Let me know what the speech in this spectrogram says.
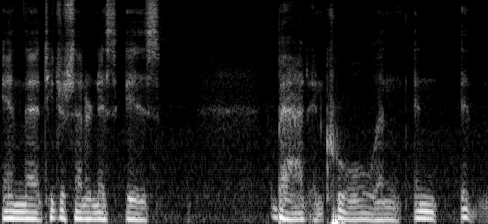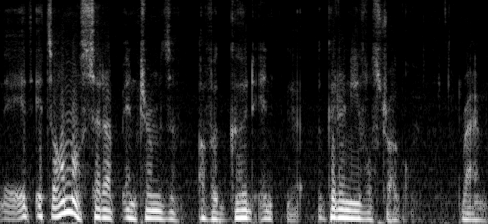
And that teacher centeredness is bad and cruel, and, and it, it, it's almost set up in terms of, of a good and, a good and evil struggle, right?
